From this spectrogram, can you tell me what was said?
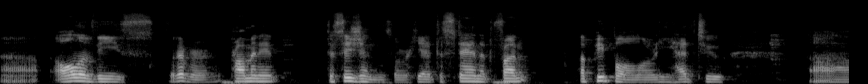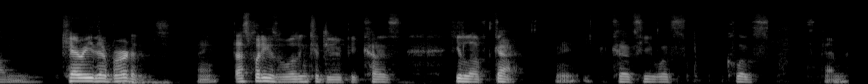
uh, all of these, whatever, prominent decisions, or he had to stand at the front of people, or he had to um, carry their burdens, right? That's what he was willing to do because he loved God, right? Because he was close to them.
